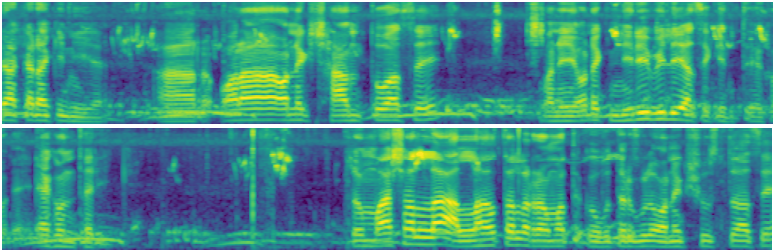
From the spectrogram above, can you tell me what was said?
ডাকাডাকি নিয়ে। আর ওরা অনেক শান্ত আছে মানে অনেক নিরিবিলি আছে কিন্তু এখন এখন তারিখ। তো মাশাল্লাহ আল্লাহ তাল্লাহ রহমতে কবুতরগুলো অনেক সুস্থ আছে।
